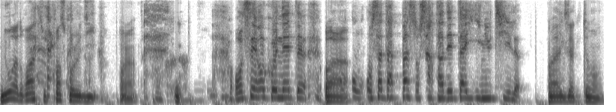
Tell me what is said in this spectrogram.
Nous à droite, je pense qu'on le dit. Voilà. On sait reconnaître. Voilà. On, on s'attarde pas sur certains détails inutiles. Ouais, exactement.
